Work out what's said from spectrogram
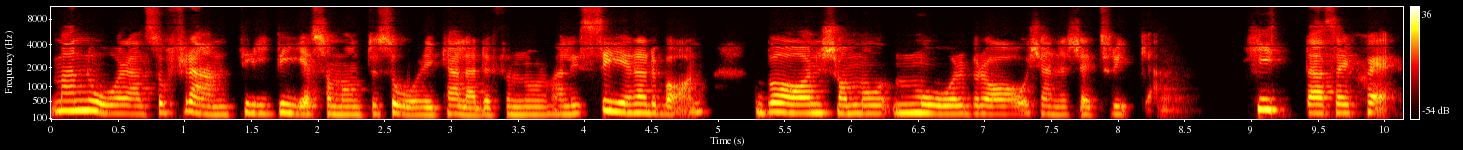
man når alltså fram till det som Montessori kallade för normaliserade barn. Barn som mår bra och känner sig trygga. Hitta sig själv,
